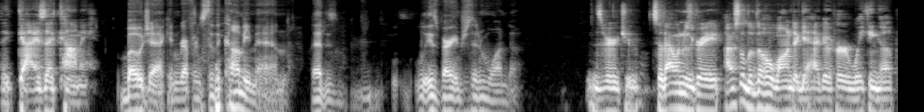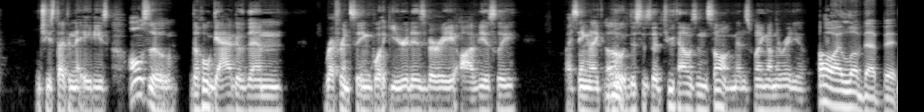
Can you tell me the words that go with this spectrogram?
the guys that kami. BoJack in reference to the commie man that is is very interested in Wanda. It's very true. So that one was great. I also love the whole Wanda gag of her waking up and she's stuck in the 80s. Also, the whole gag of them referencing what year it is very obviously by saying like, "Oh, mm-hmm. this is a 2000 song that is playing on the radio." Oh, I love that bit.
